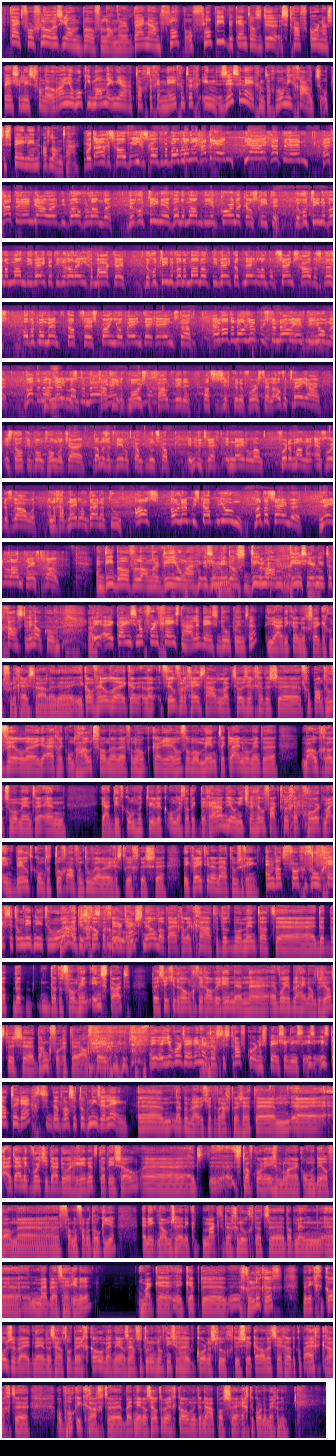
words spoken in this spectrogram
Tijd voor Floris Jan Bovenlander. Bijnaam Flop of Floppy, bekend als de strafcorner-specialist van de Oranje Hockeyman in de jaren 80 en 90. In 96 won hij goud op de Spelen in Atlanta. Wordt aangeschoven, ingeschoten door Bovenlander. Hij gaat erin! Ja, hij gaat erin! Hij gaat erin, ja hoor, die Bovenlander. De routine van een man die een corner kan schieten. De routine van een man die weet dat hij er al één gemaakt heeft. De routine van een man ook die weet dat Nederland op zijn schouders rust... op het moment dat eh, Spanje op 1 tegen 1 staat. En wat een Olympisch toernooi heeft die jongen. Wat een maar Nederland gaat hier het mooiste goud winnen wat ze zich kunnen voorstellen. Over twee jaar is de Hockeybond 100 jaar. Dan is het wereldkampioenschap in Utrecht, in Nederland. Voor de mannen en voor de vrouwen. En dan gaat Nederland daar naartoe als Olympisch kampioen. Want dat zijn we. Nederland heeft goud. En die bovenlander, die jongen, is inmiddels die man. Die is hier nu te gast. Welkom. Eh, eh, kan je ze nog voor de geest halen, deze doelpunten? Ja, die kan ik nog zeker goed voor de geest halen. De, je kan veel, uh, kan, veel voor de geest halen, laat ik het zo zeggen. Dus uh, frappant hoeveel je eigenlijk onthoudt van, van een hockeycarrière. Hoeveel momenten, kleine momenten, maar ook grote momenten. En ja, dit komt natuurlijk, ondanks dat ik de radio niet zo heel vaak terug heb gehoord... maar in beeld komt het toch af en toe wel weer eens terug. Dus uh, ik weet inderdaad hoe ze ging. En wat voor gevoel geeft het om dit nu te horen? Nou, het is wat, grappig hoe, hoe, snel dat eigenlijk gaat. Dat het moment dat, uh, dat, dat, dat, dat het voor hem instart... dan zit je er ongeveer alweer in en, uh, en word je blij en enthousiast. Dus dank voor het afspelen. je wordt herinnerd als de strafcorner-specialist. Is, is dat terecht? Dat was het toch niet alleen? Um, nou, ik ben blij dat je het erachter zet. Um, uiteindelijk word je daardoor herinnerd... Dat is zo. Uh, het, strafcorner is een belangrijk onderdeel van, uh, van, van het hockeyen. En ik nam ze en ik maakte er genoeg dat, uh, dat men mij blijft herinneren. Maar ik, ik heb de, gelukkig ben ik gekozen bij het Nederlands elftal. ben ik gekomen bij het Nederlands elftal toen ik nog niet zoveel corner sloeg. Dus ik kan altijd zeggen dat ik op eigen kracht, op hockeykracht... bij het Nederlands elftal ben gekomen en daarna pas echt de corner ben gaan doen.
